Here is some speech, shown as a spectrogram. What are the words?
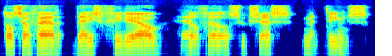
Tot zover deze video. Heel veel succes met Teams.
